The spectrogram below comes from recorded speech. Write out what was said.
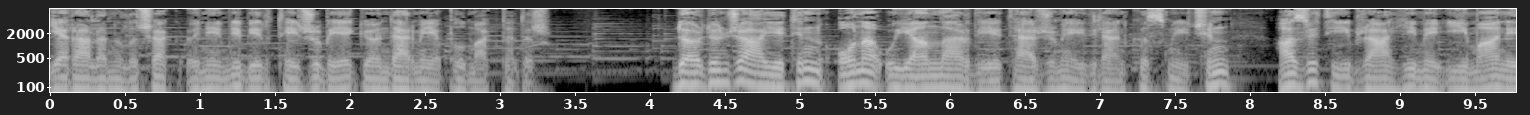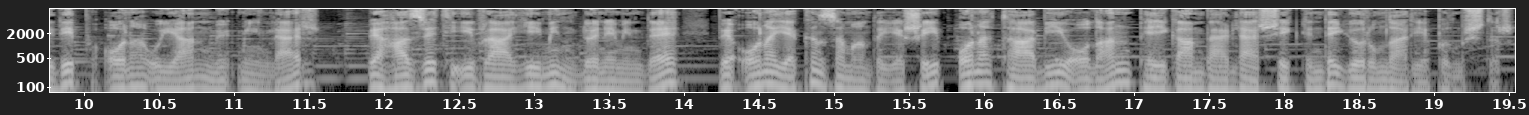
yararlanılacak önemli bir tecrübeye gönderme yapılmaktadır. Dördüncü ayetin ona uyanlar diye tercüme edilen kısmı için Hz. İbrahim'e iman edip ona uyan müminler ve Hz. İbrahim'in döneminde ve ona yakın zamanda yaşayıp ona tabi olan peygamberler şeklinde yorumlar yapılmıştır.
